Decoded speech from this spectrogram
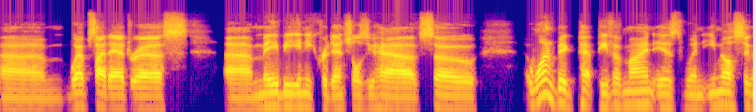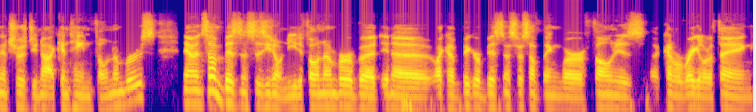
um, website address, uh, maybe any credentials you have. So one big pet peeve of mine is when email signatures do not contain phone numbers. Now, in some businesses, you don't need a phone number, but in a like a bigger business or something where phone is kind of a regular thing,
